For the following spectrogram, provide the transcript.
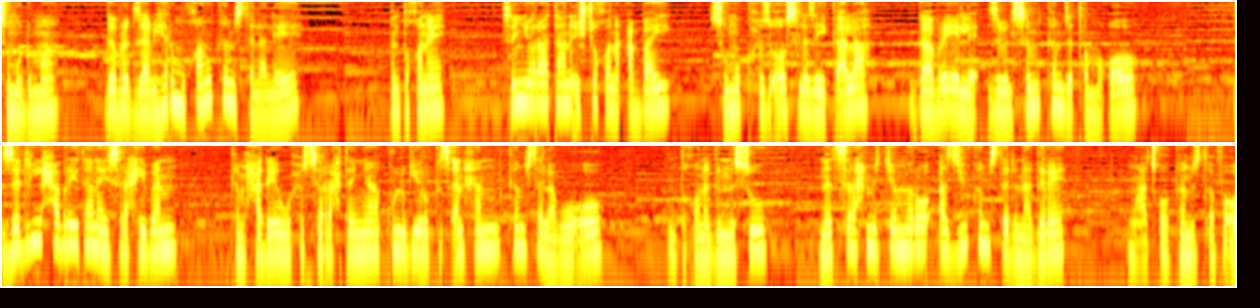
ስሙ ድማ ገብረእግዚኣብሄር ምዃኑ ከም ዝተላለየ፣ እንተኾነ ሰኞራታ ንእሽቶ ኾነ ዓባይ ስሙ ክሕዝኦ ስለ ዘይከኣላ ጋብርኤለ ዝብል ስም ከም ዘጠመቖኦ ዘድሊ ሓበሬታ ናይ ስራሕ ሂበን ከም ሓደ ውሑስ ሰራሕተኛ ኩሉ ገይሩ ክጸንሐን ከም ዝተላበወኦ እንተኾነ ግን ንሱ ነቲ ስራሕ ምስ ጀመሮ ኣዝዩ ከም ዝተደናገረ ማዕጾ ከም ዝጠፍኦ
